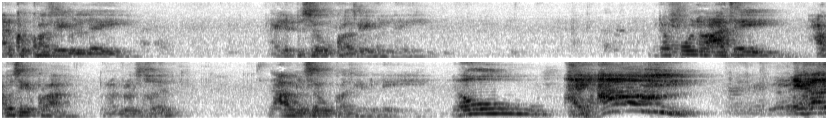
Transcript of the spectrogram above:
ዓርክ እኳ ዘይብለይ ናይ ልቢ ሰብ እኳ ዘይብለይ ብደፎ ነባዓተይ ሓጎሰይ እኳ ክነግሮ ዝኽእል ዝዓብነ ሰብ እኳ ዘይብለይ ኖ ኣይ ኣም ኢኻዶ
